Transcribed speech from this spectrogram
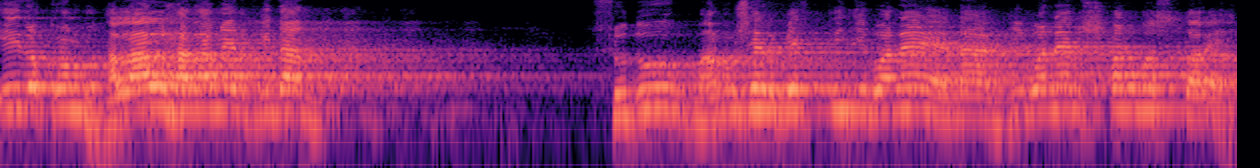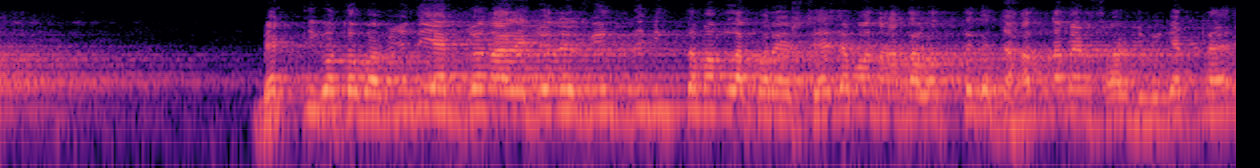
এইরকম হালাল হারামের বিধান শুধু মানুষের ব্যক্তি জীবনে না জীবনের সর্বস্তরে। ব্যক্তিগতভাবে যদি একজন আরেকজনের বিরুদ্ধে মিথ্যা মামলা করে, সে যেমন আদালত থেকে জাহান্নামের সার্টিফিকেট নেয়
